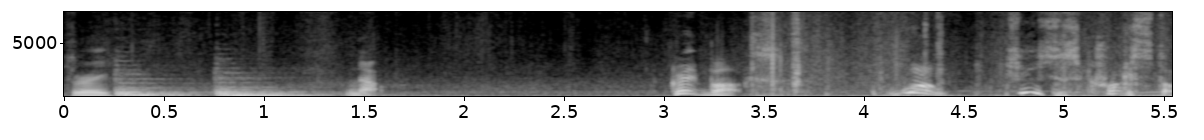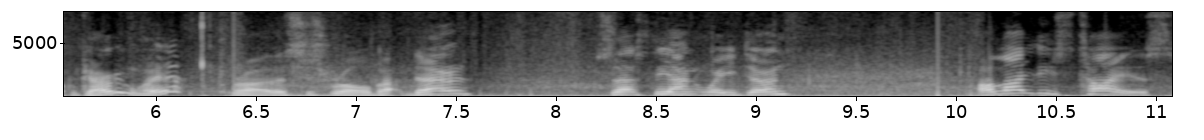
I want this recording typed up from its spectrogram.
Three. No. Grit box. Whoa! Jesus Christ, stop going, will you? Right, let's just roll back down. So that's the Antwi done. I like these tyres.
